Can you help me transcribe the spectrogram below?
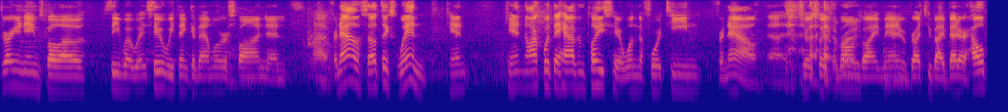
Throw your names below. See what we, see what we think of them. We'll respond. And uh, for now, Celtics win. Can't can't knock what they have in place here. Won the 14 for now. Uh, Joe Swift, Pavone, Right. by Manning. We're brought to you by BetterHelp.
